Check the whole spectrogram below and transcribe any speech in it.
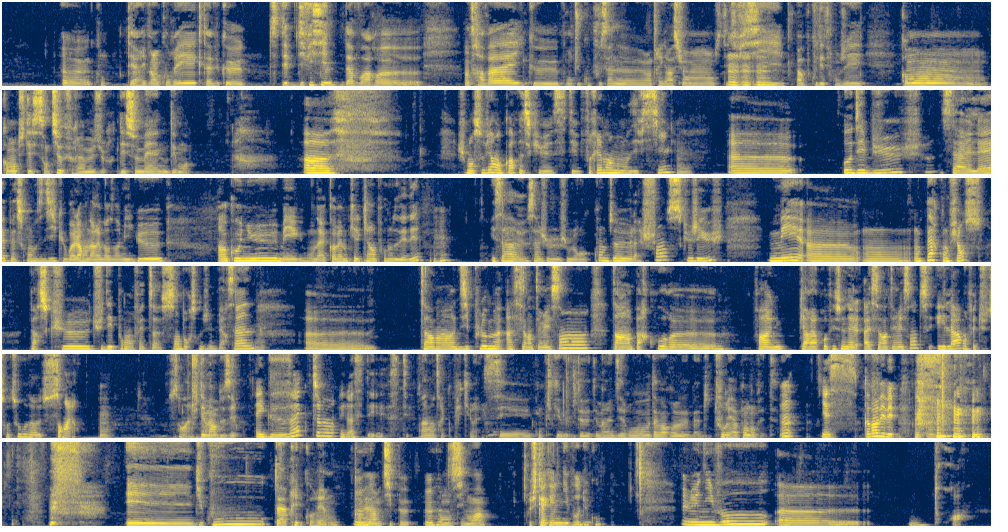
euh, quand t'es arrivé en Corée, que t'as vu que c'était difficile d'avoir un travail, que bon du coup Busan euh, intégration c'était Mm, mm, difficile, pas beaucoup d'étrangers? Comment comment tu t'es senti au fur et à mesure, des semaines ou des mois? Euh, Je m'en souviens encore parce que c'était vraiment un moment difficile. Mm. Euh, Au début, ça allait parce qu'on se dit que voilà, on arrive dans un milieu inconnu, mais on a quand même quelqu'un pour nous aider. Mhm. Et ça, euh, ça je, je me rends compte de la chance que j'ai eue. Mais euh, on, on perd confiance parce que tu dépends en fait à 100% d'une personne. Ouais. Euh, t'as un diplôme assez intéressant, t'as un parcours, euh, enfin une carrière professionnelle assez intéressante, et là en fait tu te retrouves sans rien. Sans rien. Tu démarres de zéro. Exactement. Et là c'était vraiment très compliqué. Ouais. C'est compliqué de démarrer de zéro, d'avoir euh, bah, de tout réapprendre en fait. Yes, comme un bébé. Et du coup, t'as appris le coréen quand même un petit peu Mhm. pendant six mois. Jusqu'à quel niveau du coup? Le niveau euh, 3.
